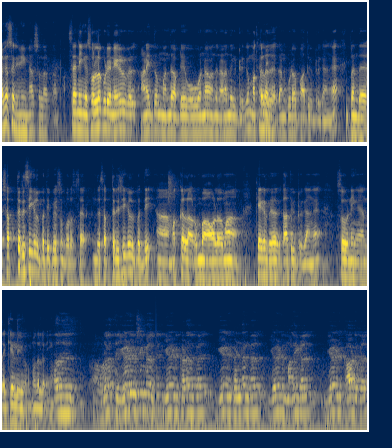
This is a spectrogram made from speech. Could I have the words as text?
அகசரி நீ நான் சொல்ல பார்ப்போம். சார் நீங்கள் சொல்லக்கூடிய நிகழ்வுகள் அனைத்தும் வந்து அப்படியே ஒவ்வொன்றா வந்து நடந்துகிட்டு இருக்கு. மக்கள் அதை கண்கூட பார்த்துக்கிட்டு இருக்காங்க. இப்போ இந்த சப்த ரிஷிகள் பற்றி பேச போகிறோம் சார் இந்த சப்த ரிஷிகள் பற்றி மக்கள் ரொம்ப ஆவலமாக கேட்குறதுக்காக காத்துக்கிட்டு இருக்காங்க. ஸோ நீங்கள் அந்த கேள்வி முதல்ல வைங்க. உலகத்தை ஏழு விஷயங்கள் ஏழு கடல்கள் ஏழு கண்டங்கள் ஏழு மலைகள் ஏழு காடுகள்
